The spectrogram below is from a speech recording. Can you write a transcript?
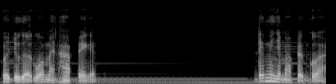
gue juga gue main HP gitu. Dia minjem HP gue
